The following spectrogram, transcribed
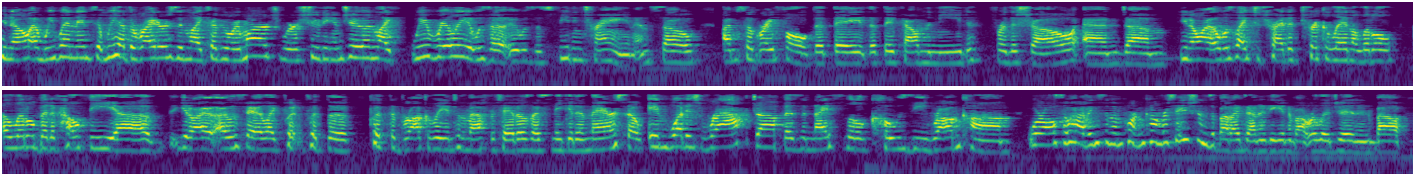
You know, and we went into we had the writers in like February, March. We were shooting in June. Like we really, it was a it was a speeding train, and so I'm so grateful that they that they found the need for the show. And um, you know, I always like to try to trickle in a little a little bit of healthy. Uh, you know, I, I would say I like put put the put the broccoli into the mashed potatoes. I sneak it in there. So in what is wrapped up as a nice little cozy rom-com, we're also having some important conversations about identity and about religion and about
